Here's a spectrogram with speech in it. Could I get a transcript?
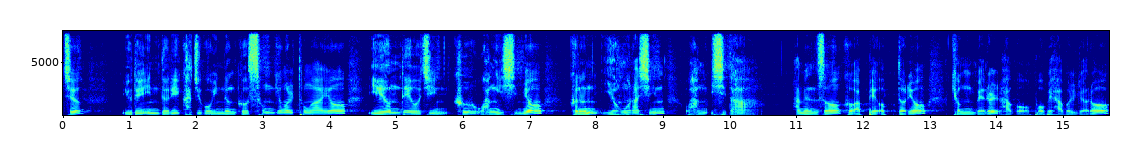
즉 유대인들이 가지고 있는 그 성경을 통하여 예언되어진 그 왕이시며 그는 영원하신 왕이시다 하면서 그 앞에 엎드려 경배를 하고 보배합을 열어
